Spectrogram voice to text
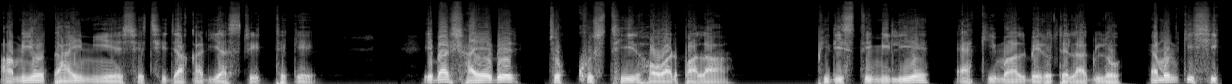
আমিও তাই নিয়ে এসেছি জাকারিয়া স্ট্রিট থেকে। এবার সাহেবের চক্ষু স্থির হওয়ার পালা। ফিরিস্তি মিলিয়ে একই মাল বেরোতে লাগল, এমনকি শিক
